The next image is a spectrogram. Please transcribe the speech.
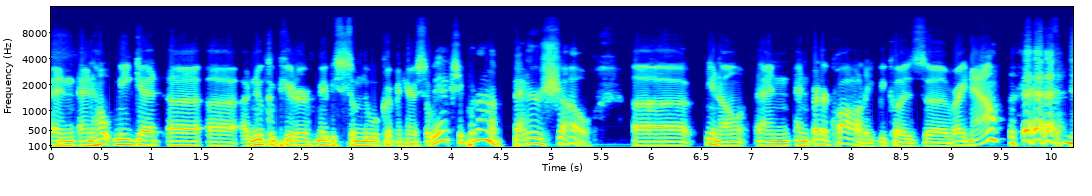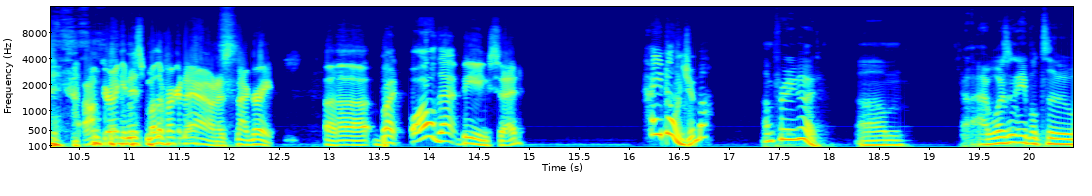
and and help me get uh, uh, a new computer, maybe some new equipment here, so we actually put on a better show, uh, you know, and and better quality. Because uh, right now, I'm dragging this motherfucker down. It's not great. Uh, but all that being said, how you doing, Jimbo? I'm pretty good. Um, I wasn't able to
